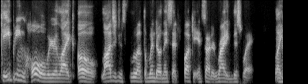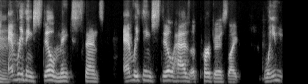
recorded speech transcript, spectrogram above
gaping hole where you're like, oh, logic just flew out the window and they said fuck it and started writing this way. Like Mhm. everything still makes sense. Everything still has a purpose. Like when you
